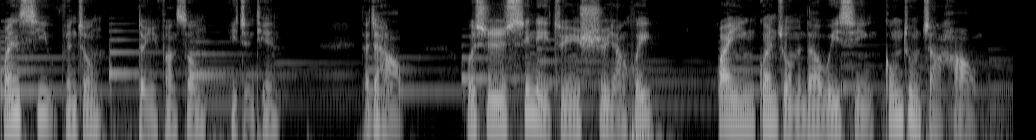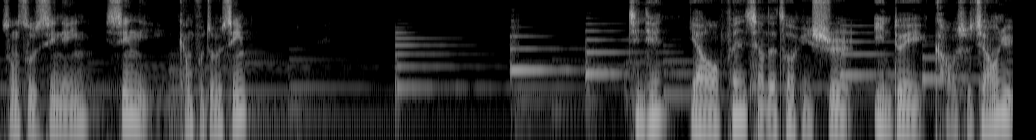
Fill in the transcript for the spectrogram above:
关系五分钟等于放松一整天。大家好，我是心理咨询师杨辉，欢迎关注我们的微信公众账号“松塑心灵心理康复中心”。今天要分享的作品是应对考试焦虑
